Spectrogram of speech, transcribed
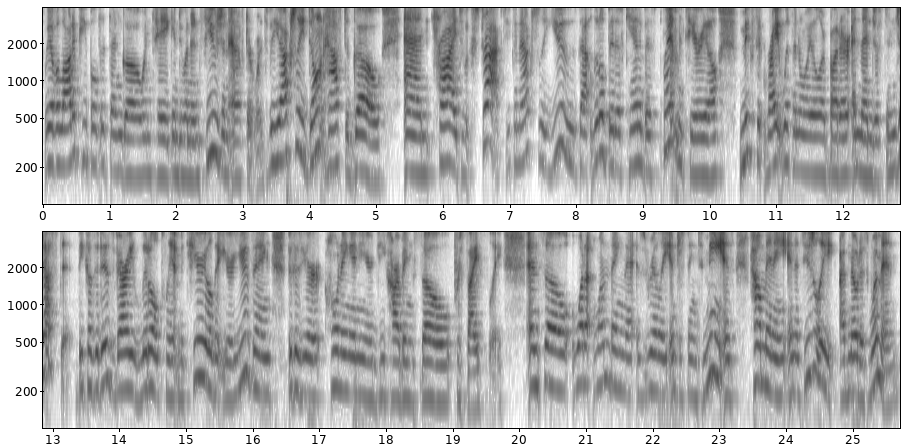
We have a lot of people that then go and take and do an infusion afterwards, but you actually don't have to go and try to extract. You can actually use that little bit of cannabis plant material, mix it right with an oil or butter, and then just ingest it because it is very little plant material that you're using because you're honing in and you're decarbing so precisely. And so, what one thing that is really interesting to me is how many, and it's usually I've noticed women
